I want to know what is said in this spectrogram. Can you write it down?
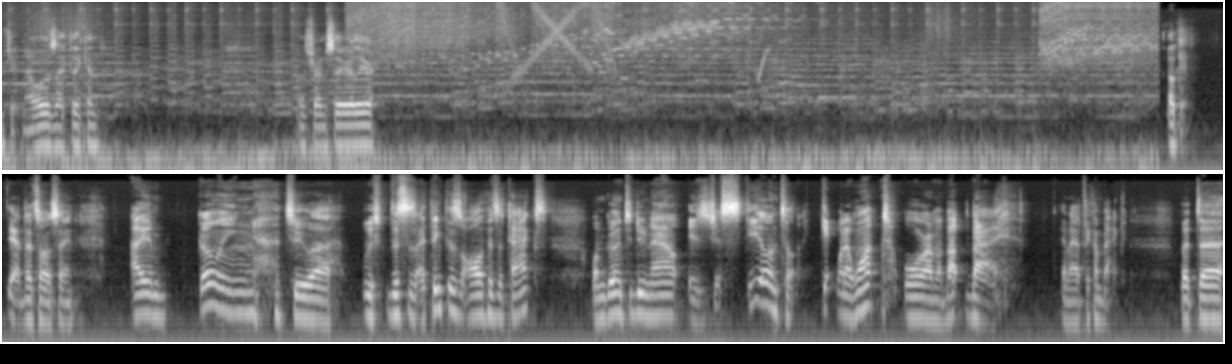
Okay, now what was I thinking? I was trying to say earlier. Yeah, that's all I was saying. I am going to. Uh, we, this is. I think this is all of his attacks. What I'm going to do now is just steal until I get what I want, or I'm about to die, and I have to come back. But uh,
